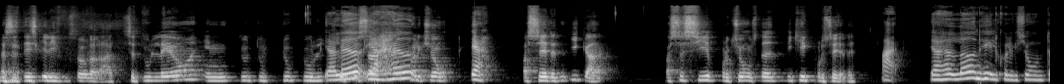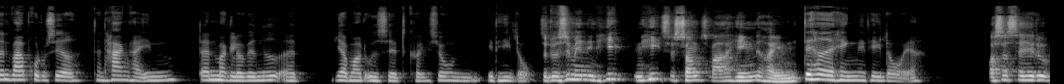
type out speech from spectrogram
Altså, det skal jeg lige forstå dig ret. Så du laver en, du, du, du, du, Jeg du lavede- designer jeg havde- en kollektion, Ja, og sætter den i gang, og så siger produktionsstedet, vi kan ikke producere det. nej. Jeg havde lavet en hel kollektion, den var produceret, den hang herinde. Danmark lukkede ned, og jeg måtte udsætte kollektionen et helt år. Så du har simpelthen en hel, en hel sæsonsvare hængende herinde, Det havde jeg hængende et helt år, ja. og så sagde du,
